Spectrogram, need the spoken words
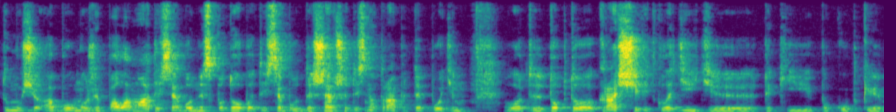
тому що або може поламатися, або не сподобатися, або дешевше десь натрапити потім. От, тобто краще відкладіть е, такі покупки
